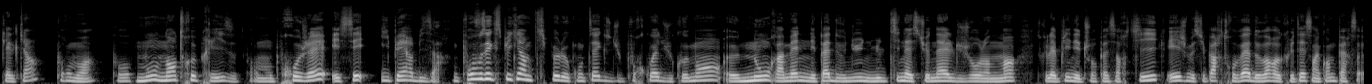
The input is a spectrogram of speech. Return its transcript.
quelqu'un pour moi pour mon entreprise, pour mon projet, et c'est hyper bizarre. pour vous expliquer un petit peu le contexte du pourquoi, du comment, euh, non, Ramen n'est pas devenu une multinationale du jour au lendemain, parce que l'appli n'est toujours pas sortie, et je me suis pas retrouvée à devoir recruter 50 personnes.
